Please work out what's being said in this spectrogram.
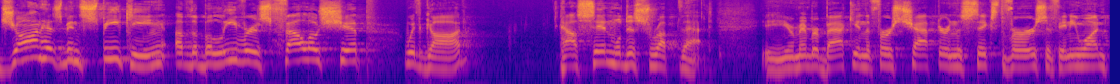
John has been speaking of the believer's fellowship with God, how sin will disrupt that. You remember back in the first chapter in the sixth verse, if anyone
